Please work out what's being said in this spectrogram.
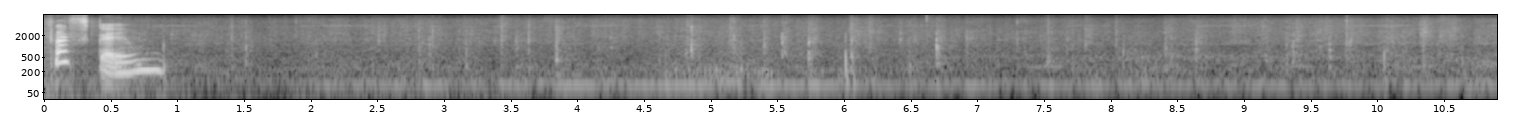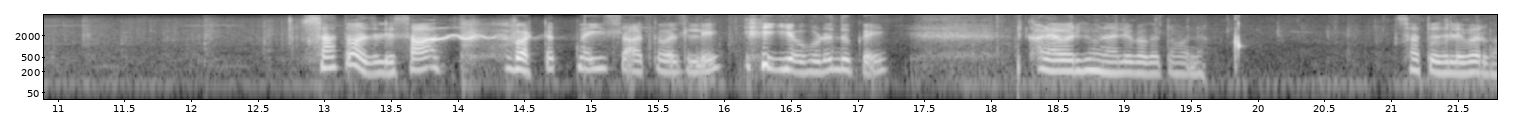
फर्स्ट टाइम सात वाजले सात वाटत नाही सात वाजले. एवढं दुःख आहे. खळ्यावर घेऊन आले बघा तुम्हाला. सात वाजले बरं का.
